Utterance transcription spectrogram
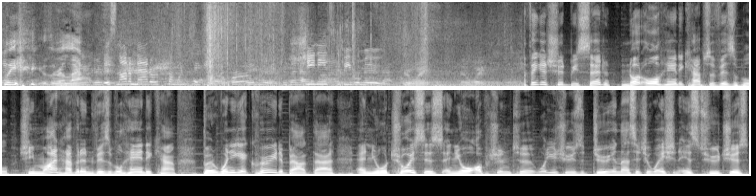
Please relax. It's not a matter of someone taking over. She needs to be removed. It'll wait. It'll wait. I think it should be said, not all handicaps are visible. She might have an invisible handicap, but when you get queried about that, and your choice is, and your option to, what you choose to do in that situation is to just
